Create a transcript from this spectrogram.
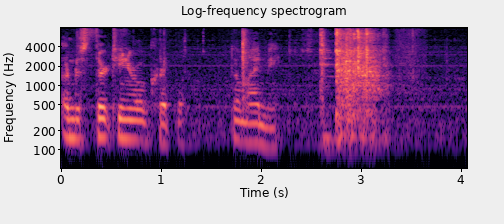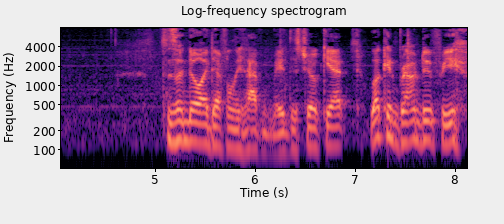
I'm just a 13 year old cripple. Don't mind me. Since I know I definitely haven't made this joke yet, what can Brown do for you?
